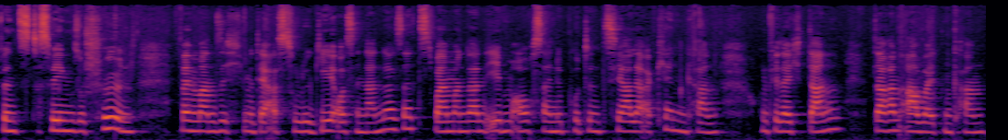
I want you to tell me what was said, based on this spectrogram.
finde es deswegen so schön, wenn man sich mit der Astrologie auseinandersetzt, weil man dann eben auch seine Potenziale erkennen kann und vielleicht dann daran arbeiten kann,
